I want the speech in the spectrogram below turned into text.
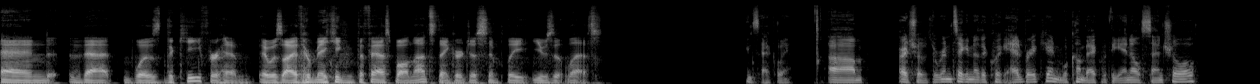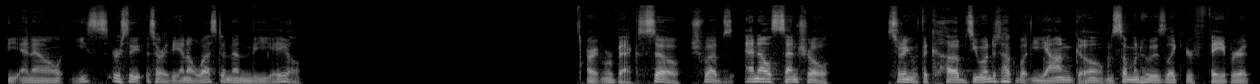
and that was the key for him. It was either making the fastball not stink or just simply use it less. Exactly. Um, all right, Shubs, we're going to take another quick ad break here, and we'll come back with the NL Central, the NL East, or sorry, sorry, the NL West, and then the AL. All right, we're back. So, Schwebs, NL Central, starting with the Cubs, you want to talk about Yan Gomes, someone who is like your favorite.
